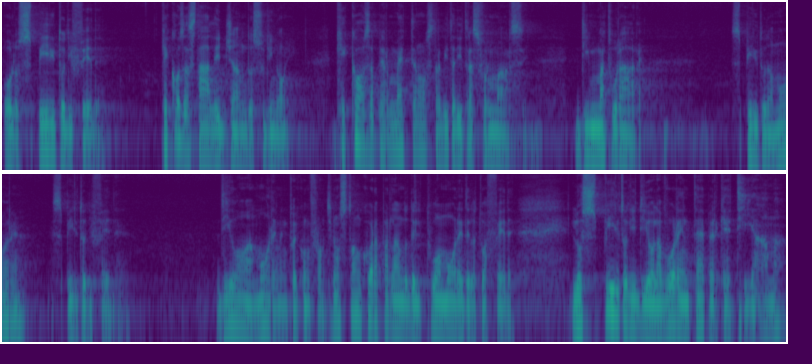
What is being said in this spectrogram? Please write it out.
o lo Spirito di fede. Che cosa sta aleggiando su di noi? Che cosa permette alla nostra vita di trasformarsi, di maturare. Spirito d'amore spirito di fede. Dio ha amore nei tuoi confronti. Non sto ancora parlando del tuo amore e della tua fede. Lo Spirito di Dio lavora in te perché ti ama,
